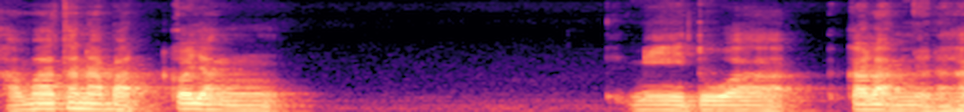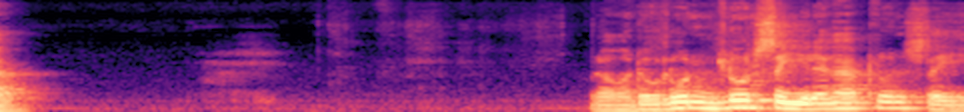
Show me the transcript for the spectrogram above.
คำว่าธนบัตรก็ยังมีตัวการันอยู่นะครับ เรามาดูรุ่นรุ่นสี่เลยครับ รุ่นสี่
